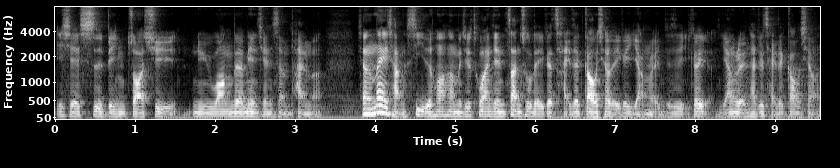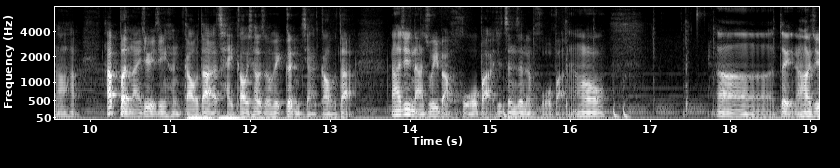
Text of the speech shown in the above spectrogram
一些士兵抓去女王的面前审判吗？像那一场戏的话，他们就突然间站出了一个踩着高跷的一个洋人，就是一个洋人，他就踩着高跷，然后他他本来就已经很高大，踩高跷之后会更加高大，然后他就拿出一把火把，就真正的火把，然后呃对，然后就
